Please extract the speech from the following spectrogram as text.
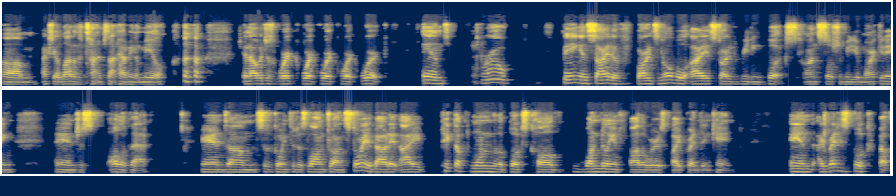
Um, actually a lot of the times not having a meal. And i would just work work work work work. And through being inside of barnes noble i started reading books on social media marketing and just all of that and um, instead of going through this long drawn story about it i picked up one of the books called 1 Million Followers by Brendan Kane. And I read his book about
